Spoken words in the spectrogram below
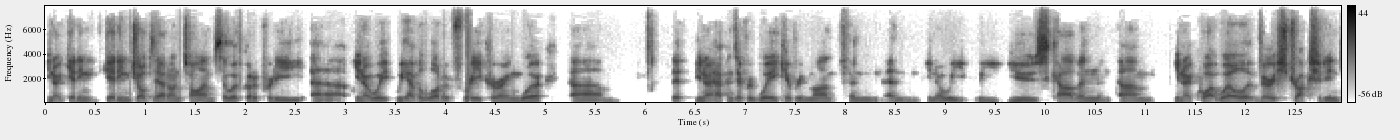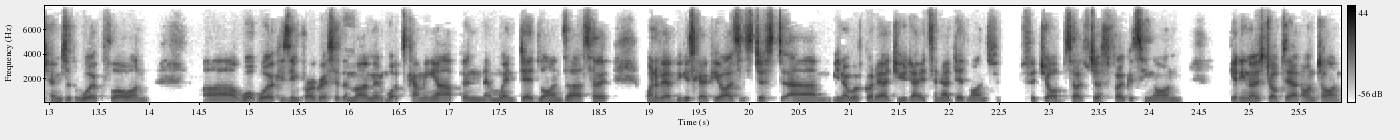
you know getting getting jobs out on time. So we've got a pretty uh, you know we we have a lot of recurring work. Um, that you know happens every week, every month, and and you know we we use Karbon um, you know quite well, very structured in terms of the workflow on uh, what work is in progress at the moment, what's coming up, and, and when deadlines are. So one of our biggest KPIs is just um, you know we've got our due dates and our deadlines for, for jobs, so it's just focusing on getting those jobs out on time.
